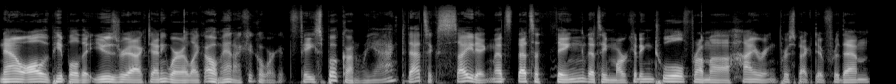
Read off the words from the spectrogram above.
now all the people that use React anywhere are like, oh man, I could go work at Facebook on React. That's exciting. That's that's a thing. That's a marketing tool from a hiring perspective for them.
